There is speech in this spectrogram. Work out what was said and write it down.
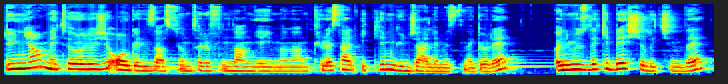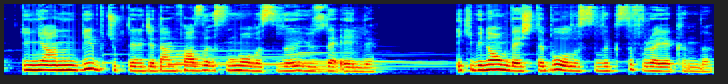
Dünya Meteoroloji Organizasyonu tarafından yayınlanan küresel iklim güncellemesine göre önümüzdeki 5 yıl içinde dünyanın 1,5 dereceden fazla ısınma olasılığı %50. 2015'te bu olasılık sıfıra yakındı.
